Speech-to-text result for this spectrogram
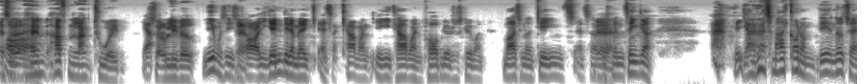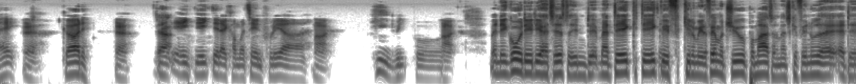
altså, Og- han haft en lang tur i dem, Ja. så du lige ved. Lige præcis. Ja. Ja. Og igen det der med, altså carbon, ikke carbon på oplevelsesløberen, meget til noget gains. Altså Ja. ja. hvis man tænker, ah, jeg har hørt så meget godt om det, det er jeg nødt til at have. Ja, Gør det. ja. Det er ikke det, er ikke det der kommer til at influere nej. helt vildt på... Nej. Men det er en god idé lige at have testet inden. Det, men det er ikke, det er ikke ved kilometer 25 på maraton, man skal finde ud af, at uh,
